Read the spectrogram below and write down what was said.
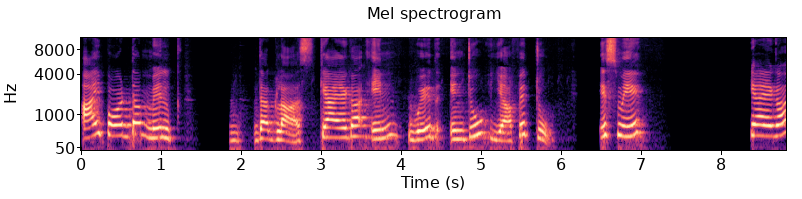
I put the milk the glass क्या आएगा? इन विद इन टू या फिर टू इसमें क्या आएगा?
